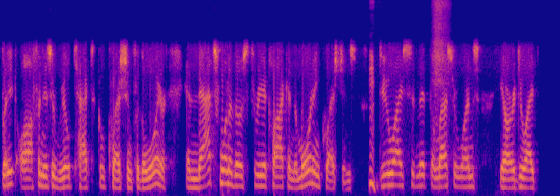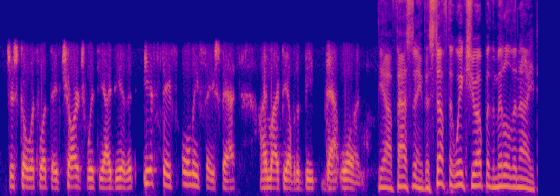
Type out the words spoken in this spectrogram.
But it often is a real tactical question for the lawyer. And that's one of those three o'clock in the morning questions. Hmm. do I submit the lesser ones, you know, or do I just go with what they've charged with the idea that if they've only faced that, I might be able to beat that one? Yeah, fascinating. The stuff that wakes you up in the middle of the night.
